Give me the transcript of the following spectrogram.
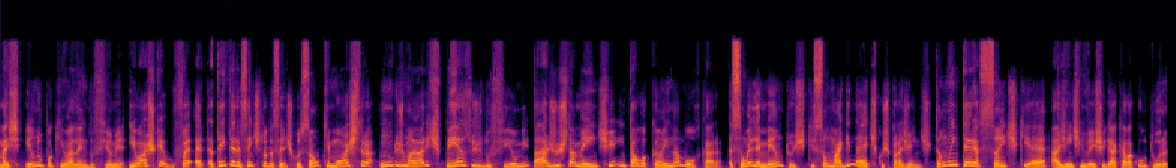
Mas indo um pouquinho além do filme, e eu acho que foi é até interessante toda essa discussão, que mostra um dos maiores pesos do filme tá justamente em Talocan e Namor, cara. São elementos que são magnéticos pra gente. Tão interessante que é a gente investigar aquela cultura.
